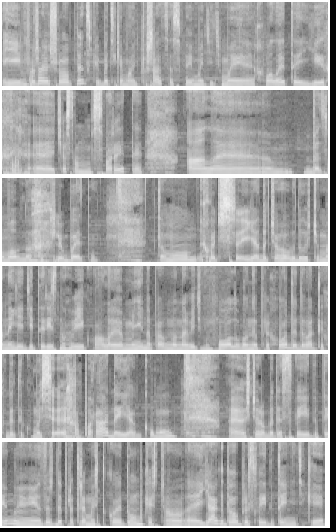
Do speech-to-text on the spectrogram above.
і вважаю, що в принципі батьки мають пишатися своїми дітьми, хвалити їх, е, часом сварити, але ем, безумовно любити. Тому, хоч я до чого веду, що в мене є діти різного віку, але мені напевно навіть в голову не приходить давати ходити комусь е, поради, як кому що робити зі своєю дитиною. І завжди притримуюсь такої думки, що е, як добре своїй дитині, тільки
